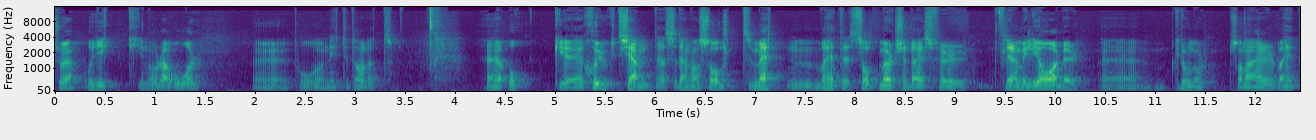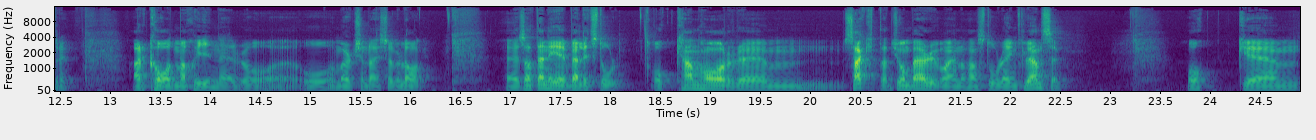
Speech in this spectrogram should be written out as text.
tror jag och gick några år Eh, på 90-talet. Eh, och eh, sjukt känd, alltså den har sålt, mm, vad heter det, sålt merchandise för flera miljarder kronor. Sådana här, vad heter det, arkadmaskiner och, och merchandise överlag. Så att den är väldigt stor. Och han har ehm, sagt att John Barry var en av hans stora influenser. Och ehm,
